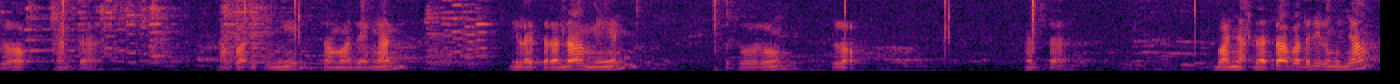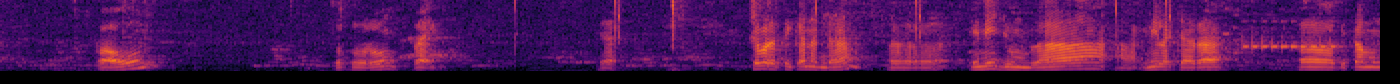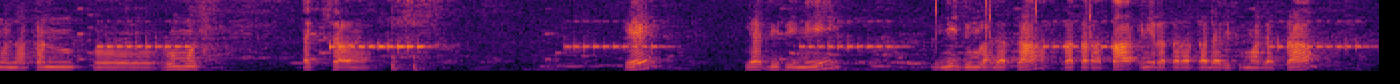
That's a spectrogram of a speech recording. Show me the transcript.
blok enter nampak di sini sama dengan nilai terendah min kurung lock enter banyak data apa tadi rumusnya? Count kurung rank. Ya. Coba perhatikan anda uh, ini jumlah uh, inilah cara uh, kita menggunakan uh, rumus Excel nya oke lihat di sini. Ini jumlah data rata-rata. Ini rata-rata dari semua data.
